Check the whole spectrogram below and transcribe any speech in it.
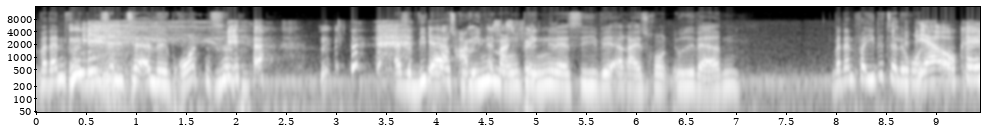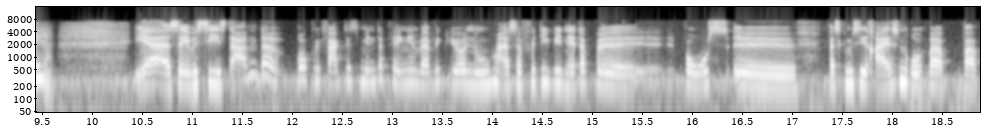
hvordan får I ligesom til at løbe rundt? ja. altså, vi bruger ja, sgu rimelig altså, mange penge, vil jeg sige, ved at rejse rundt ude i verden. Hvordan får I det til at løbe rundt? Ja, okay. Ja, altså jeg vil sige, i starten der brugte vi faktisk mindre penge, end hvad vi gjorde nu. Altså fordi vi netop, øh, vores, øh, hvad skal man sige, rejsen rundt var, var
